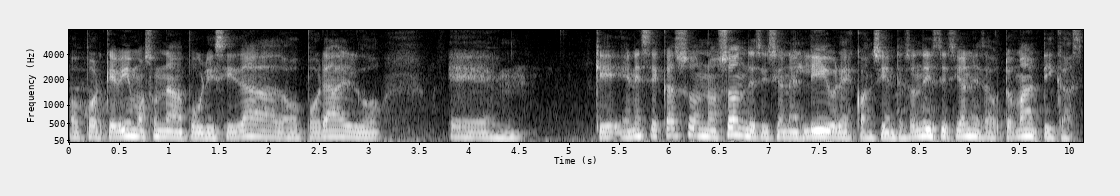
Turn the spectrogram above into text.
o porque vimos una publicidad o por algo. Eh, que en ese caso no son decisiones libres, conscientes, son decisiones automáticas.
